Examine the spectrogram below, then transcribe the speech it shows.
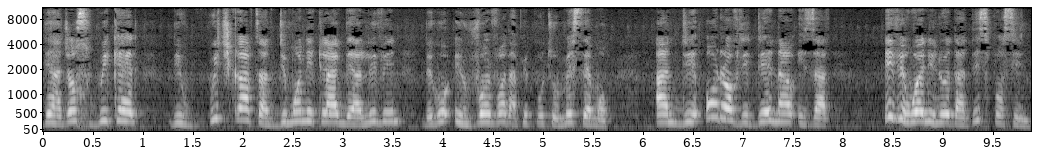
They are just wicked. The witchcraft and demonic life they are living, they go involve other people to mess them up. And the order of the day now is that even when you know that this person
